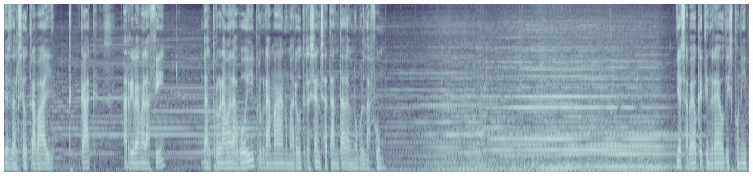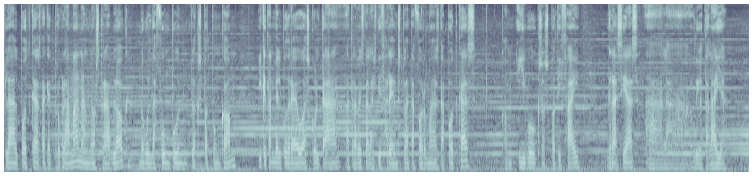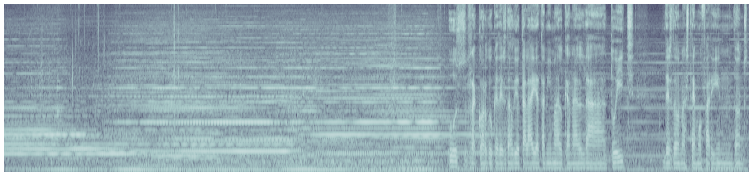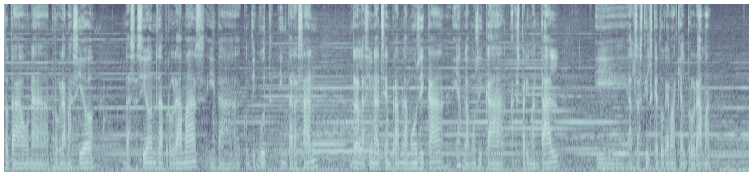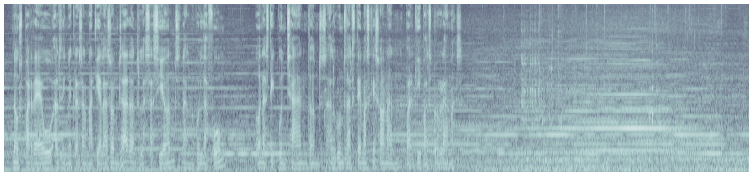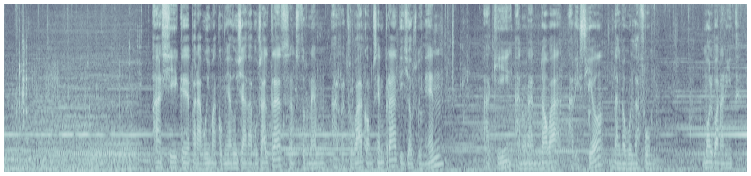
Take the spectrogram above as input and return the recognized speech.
des del seu treball TCAC arribem a la fi del programa d'avui, programa número 370 del Núvol de Fum. Ja sabeu que tindreu disponible el podcast d'aquest programa en el nostre blog núvoldefum.blogspot.com i que també el podreu escoltar a través de les diferents plataformes de podcast com e-books o Spotify gràcies a l'Audiotalaia. Us recordo que des d'Audiotalaia tenim el canal de Twitch des d'on estem oferint doncs, tota una programació de sessions, de programes i de contingut interessant relacionat sempre amb la música i amb la música experimental i els estils que toquem aquí al programa. No us perdeu els dimecres al matí a les 11 doncs, les sessions del núvol de fum on estic punxant doncs, alguns dels temes que sonen per aquí pels programes. Així que per avui m'acomiado ja de vosaltres. Ens tornem a retrobar, com sempre, dijous vinent, aquí en una nova edició del Núvol de Fum. Molt bona nit.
